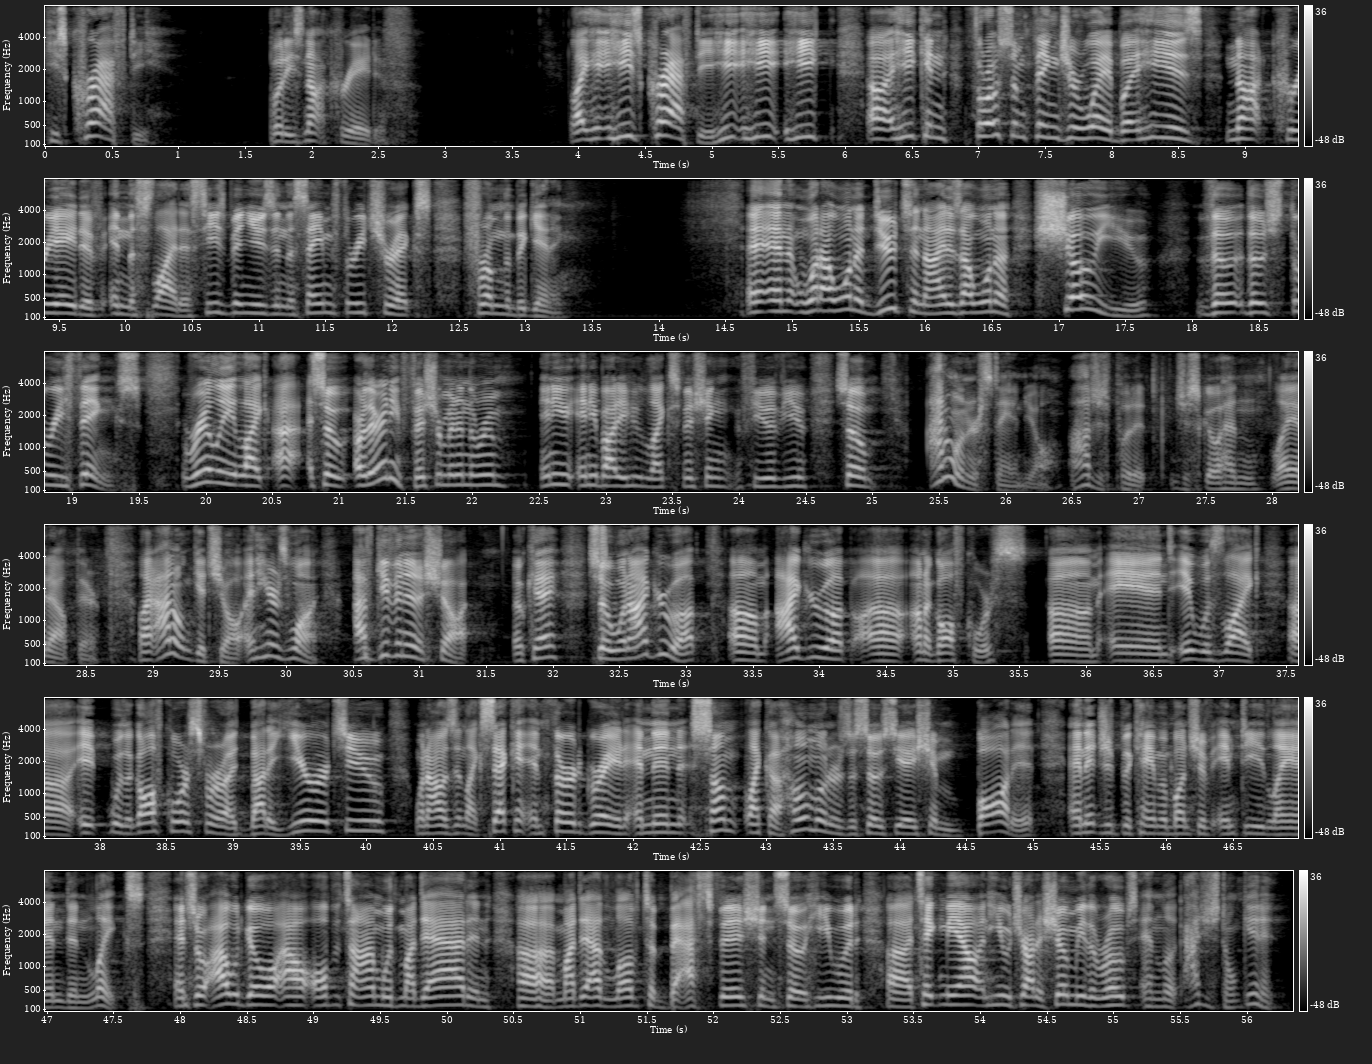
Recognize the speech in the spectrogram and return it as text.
he's crafty, but he's not creative. Like he's crafty. He, he, he, uh, he can throw some things your way, but he is not creative in the slightest. He's been using the same three tricks from the beginning. And, and what I want to do tonight is I want to show you the, those three things. Really, like, uh, so are there any fishermen in the room? Any, anybody who likes fishing? A few of you? So I don't understand y'all. I'll just put it, just go ahead and lay it out there. Like, I don't get y'all. And here's why I've given it a shot okay? So when I grew up, um, I grew up uh, on a golf course, um, and it was like, uh, it was a golf course for a, about a year or two when I was in like second and third grade, and then some, like a homeowners association bought it, and it just became a bunch of empty land and lakes. And so I would go out all the time with my dad, and uh, my dad loved to bass fish, and so he would uh, take me out and he would try to show me the ropes, and look, I just don't get it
